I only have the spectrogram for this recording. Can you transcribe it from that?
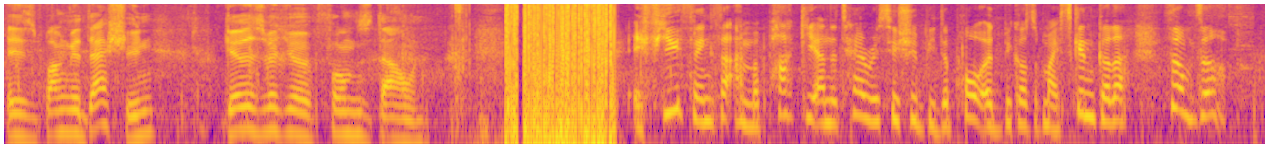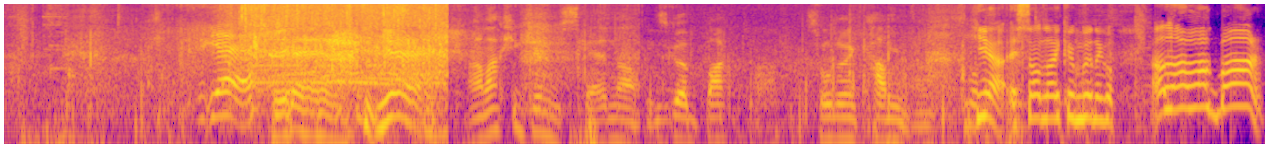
is Bangladeshi, give this video a thumbs down. If you think that I'm a Paki and a terrorist who should be deported because of my skin colour, thumbs up. Yeah. Yeah. Yeah. I'm actually getting scared now. He's got a backpack. He's holding a camera. Yeah, it's not like I'm gonna go, Allahu Akbar!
